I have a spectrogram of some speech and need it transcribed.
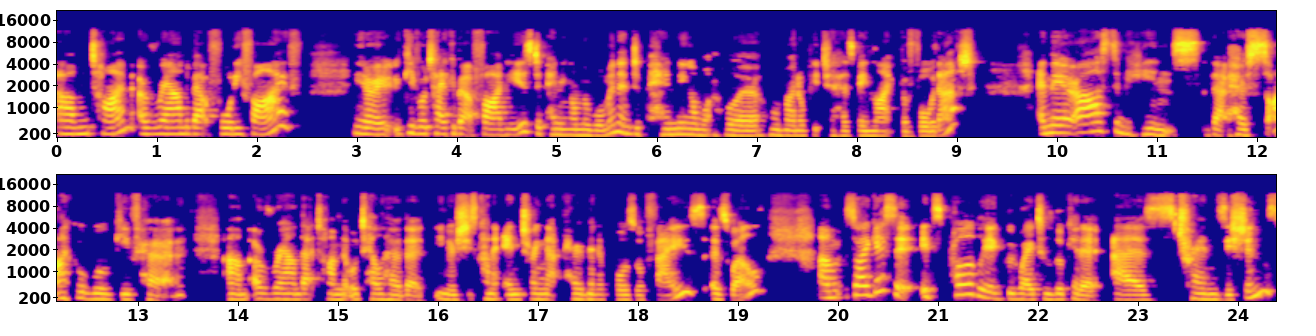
um, time around about 45, you know, give or take about five years, depending on the woman and depending on what her hormonal picture has been like before that. And there are some hints that her cycle will give her um, around that time that will tell her that, you know, she's kind of entering that perimenopausal phase as well. Um, so I guess it, it's probably a good way to look at it as transitions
